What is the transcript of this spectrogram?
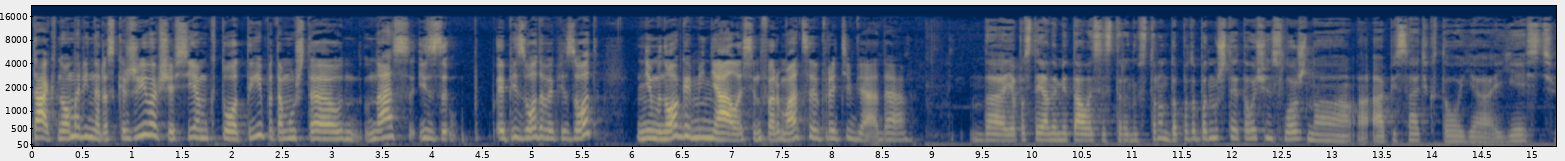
Так, ну а Марина, расскажи вообще всем, кто ты, потому что у нас из эпизода в эпизод немного менялась информация про тебя, да. Да, я постоянно металась из стороны в сторону, да потому что это очень сложно описать, кто я есть.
